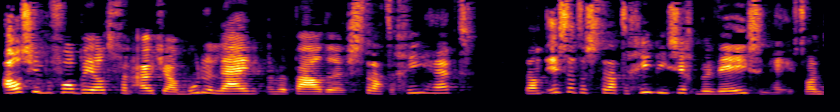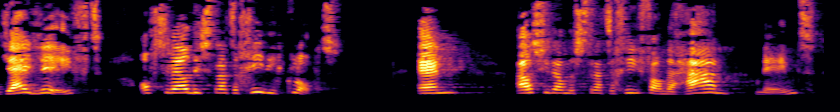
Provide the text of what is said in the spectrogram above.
als je bijvoorbeeld vanuit jouw moederlijn een bepaalde strategie hebt, dan is dat een strategie die zich bewezen heeft. Want jij leeft, oftewel die strategie die klopt. En als je dan de strategie van de haan neemt,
